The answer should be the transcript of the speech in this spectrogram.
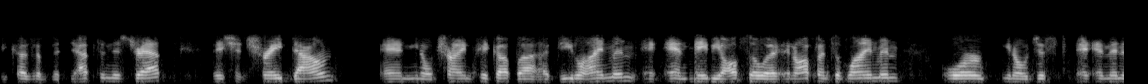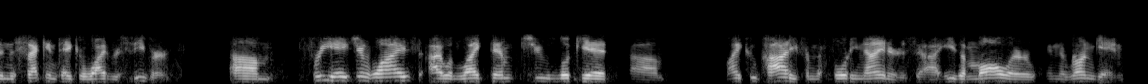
because of the depth in this draft, they should trade down and you know try and pick up a, a D lineman and maybe also a, an offensive lineman, or you know just and then in the second take a wide receiver. Um, free agent wise, I would like them to look at um, Mike Iupati from the 49ers. Uh, he's a mauler in the run game,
